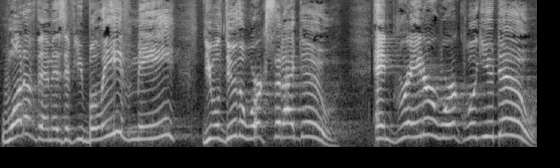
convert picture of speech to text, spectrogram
One of them is if you believe me, you will do the works that I do, and greater work will you do.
